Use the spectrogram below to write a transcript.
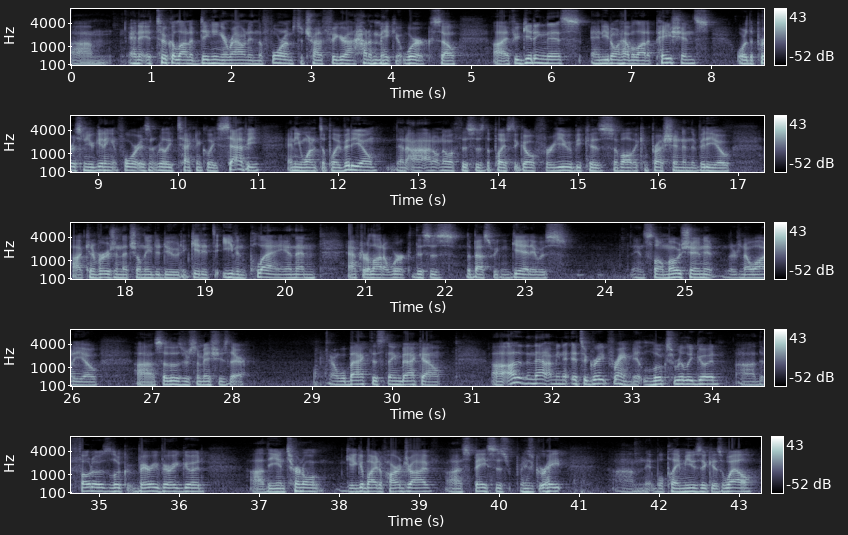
Um, and it, it, took a lot of digging around in the forums to try to figure out how to make it work. So uh, if you're getting this and you don't have a lot of patience, or the person you're getting it for isn't really technically savvy and you want it to play video, then I, don't know if this is the place to go for you because of all the compression and the video uh, conversion that you'll need to do to get it to even play. And then after a lot of work, this is the best we can get. It was in slow motion, it, there's no audio, uh, so those are some issues there. Now we'll back this thing back out. Uh, other than that, I mean, it's a great frame. It looks really good. Uh, the photos look very, very good. Uh, the internal gigabyte of hard drive uh, space is, is great. Um, it will play music as well.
